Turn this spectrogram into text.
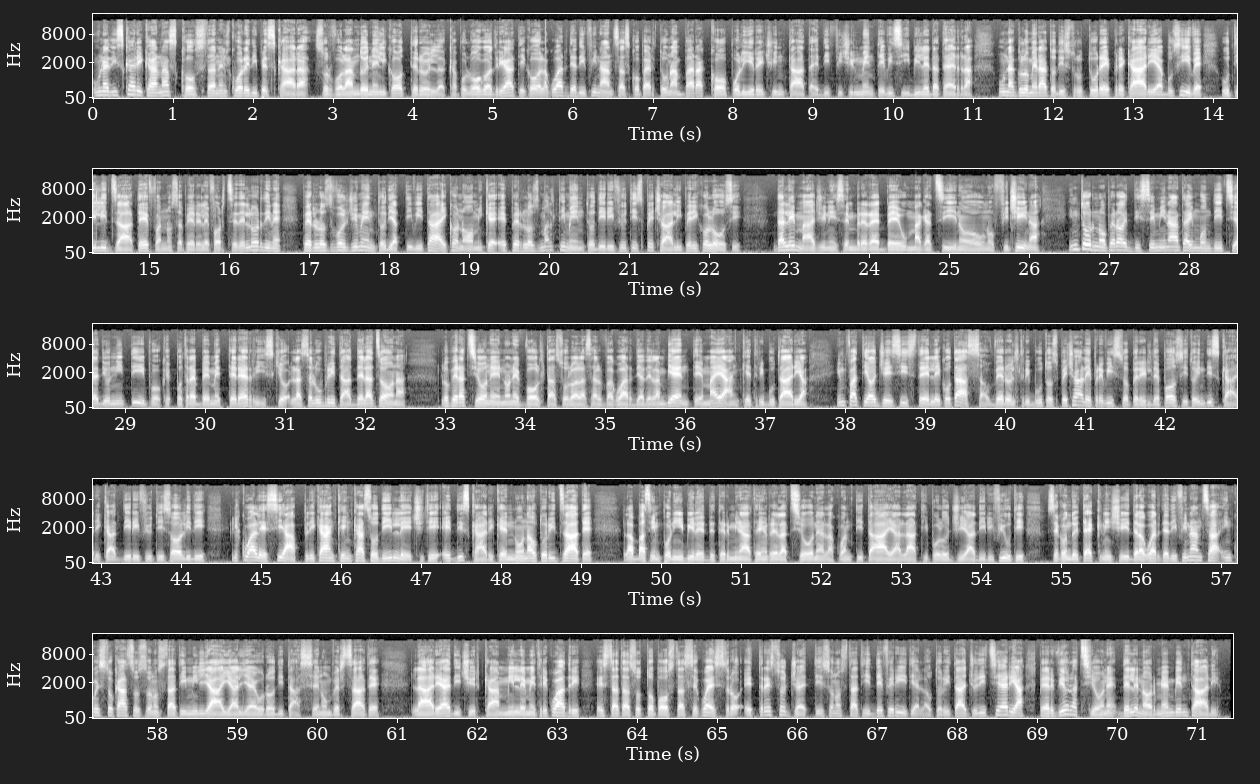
Una discarica nascosta nel cuore di Pescara. Sorvolando in elicottero il capoluogo adriatico, la Guardia di Finanza ha scoperto una baraccopoli recintata e difficilmente visibile da terra. Un agglomerato di strutture precarie e abusive utilizzate, fanno sapere le forze dell'ordine, per lo svolgimento di attività economiche e per lo smaltimento di rifiuti speciali pericolosi. Dalle immagini sembrerebbe un magazzino o un'officina. Intorno però è disseminata immondizia di ogni tipo che potrebbe mettere a rischio la salubrità della zona. L'operazione non è volta solo alla salvaguardia dell'ambiente, ma è anche tributaria. Infatti oggi esiste l'ecotassa, ovvero il tributo speciale previsto per il deposito in discarica di rifiuti solidi, il quale si applica anche in caso di illeciti e discariche non autorizzate. La base imponibile è determinata in relazione alla quantità e alla tipologia di rifiuti. Secondo i tecnici della Guardia di Finanza, in questo caso sono stati migliaia gli euro di tasse non versate. L'area di circa 1000 metri quadri è stata sottoposta a sequestro e tre soggetti sono stati deferiti all'autorità giudiziaria per violazione delle norme ambientali.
